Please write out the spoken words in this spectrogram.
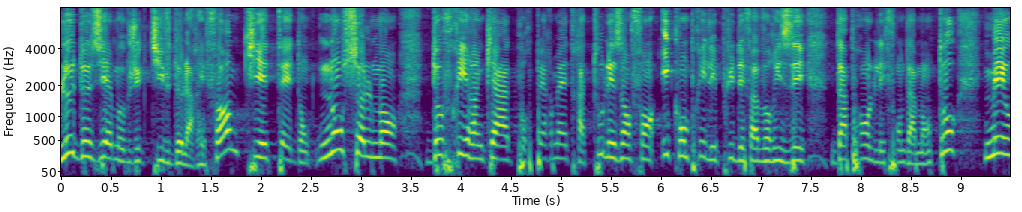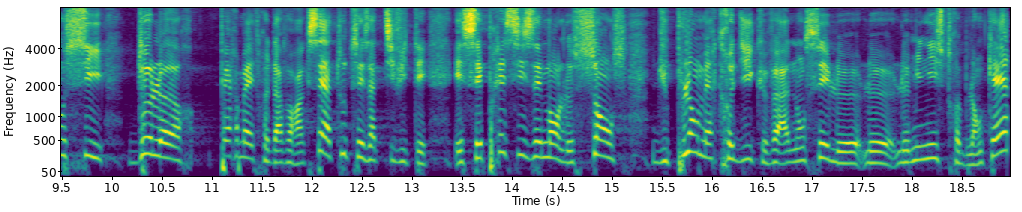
le deuxième objectif de la réforme, qui était donc non seulement d'offrir un cadre pour permettre à tous les enfants, y compris les plus défavorisés, d'apprendre les fondamentaux, mais aussi de leur permettre d'avoir accès à toutes ces activités. Et c'est précisément le sens du plan mercredi que va annoncer le, ministre Blanquer,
